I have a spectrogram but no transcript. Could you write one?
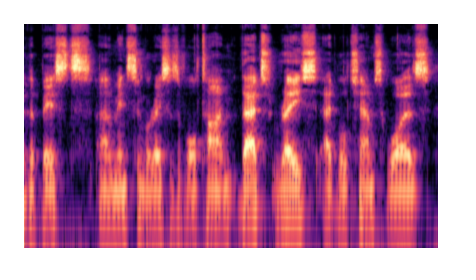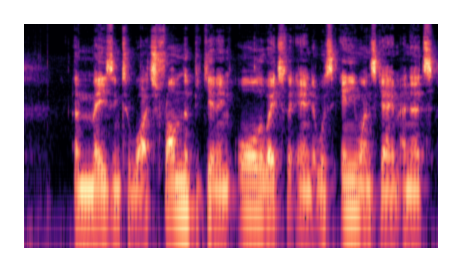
the best uh, men's single races of all time. That race at World Champs was amazing to watch from the beginning all the way to the end. It was anyone's game, and it's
